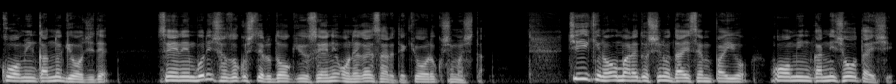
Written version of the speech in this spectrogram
公民館の行事で青年部に所属している同級生にお願いされて協力しました。地域の生まれ年の大先輩を公民館に招待し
